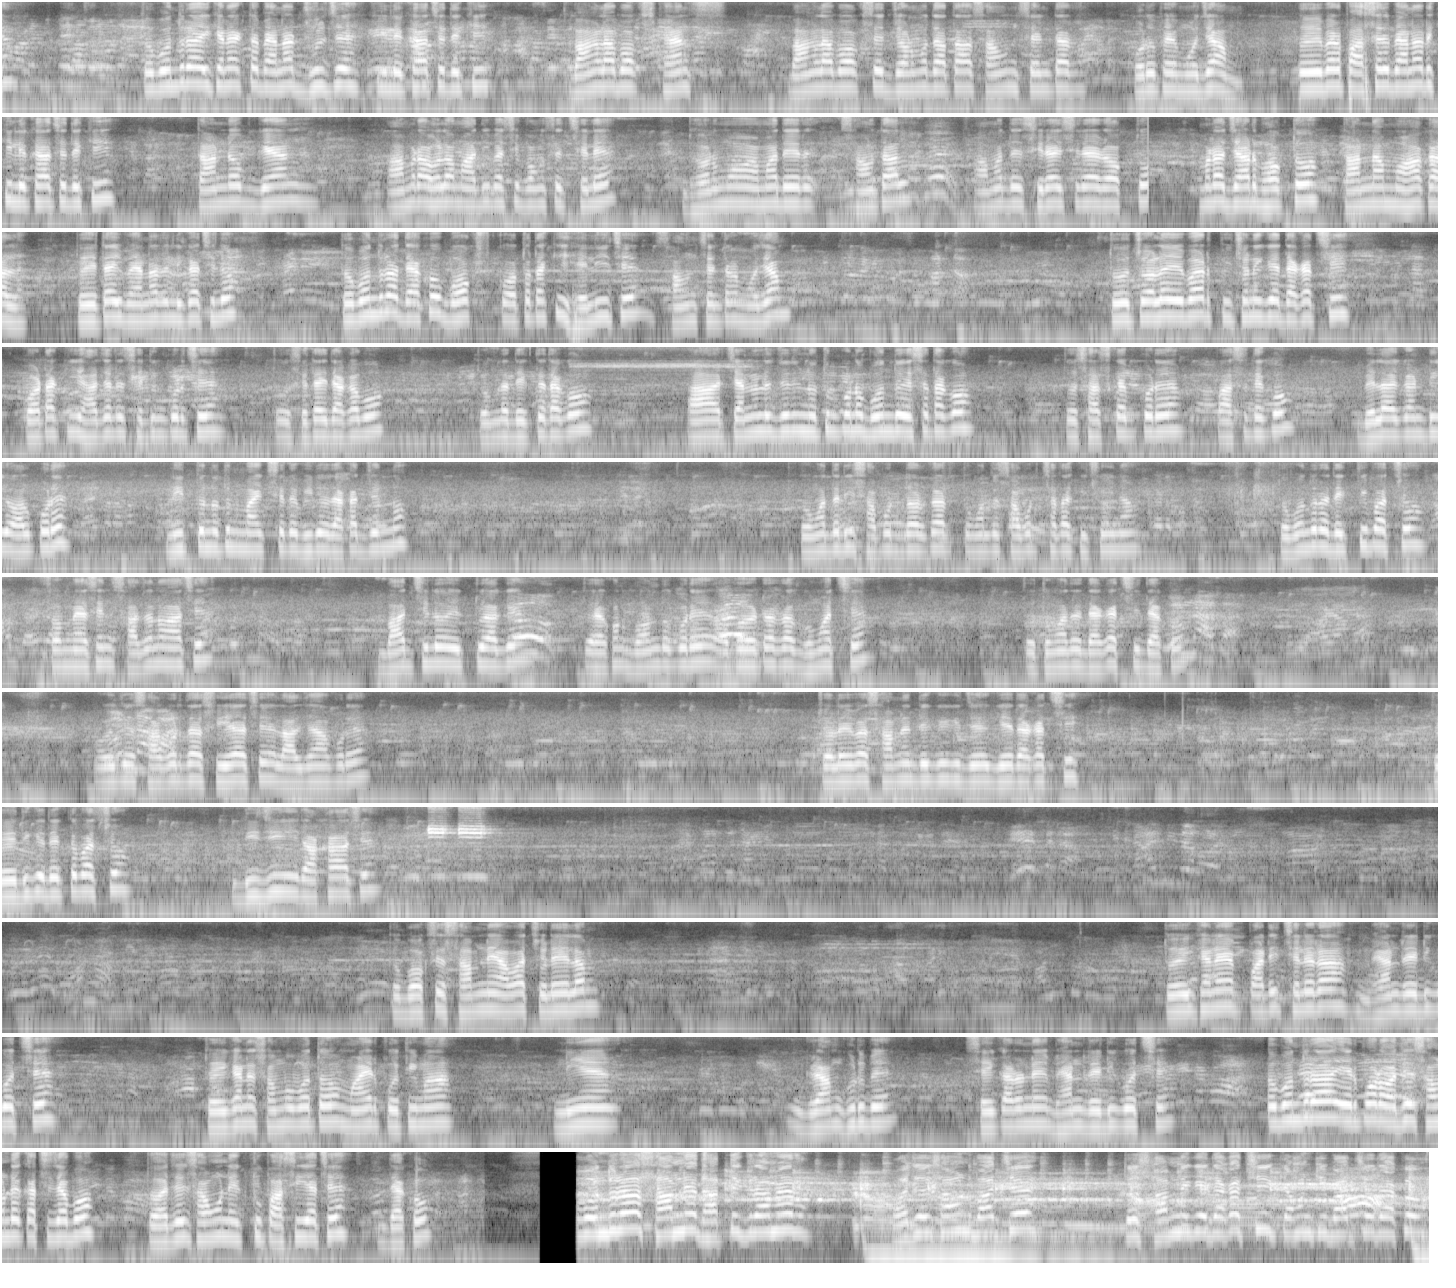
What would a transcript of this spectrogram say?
তো বন্ধুরা, এখানে একটা ব্যানার ঝুলছে, কি লেখা আছে দেখি। বাংলা বক্স ফ্যান্স, বাংলা বক্সের জন্মদাতা সাউন্ড সেন্টার ওরফে মোজাম। তো এবার পাশের ব্যানার কি লেখা আছে দেখি। তাণ্ডব গ্যাং, আমরা হলাম আদিবাসী বংশের ছেলে, ধর্ম আমাদের সাঁওতাল, আমাদের শিরায় শিরায় রক্ত, আমরা যার ভক্ত, তার নাম মহাকাল। তো এটাই ব্যানারে লেখা ছিল। তো বন্ধুরা, দেখো বক্স কতটা কি হেলিয়েছে, সাউন্ড সেন্টার মজাম। তো চলো এবার পিছনে গিয়ে দেখাচ্ছি কটা কি হাজারে সেটিং করছে, তো সেটাই দেখাবো। তোমরা দেখতে থাকো। আর চ্যানেলে যদি নতুন কোনো বন্ধু এসে থাকো, তো সাবস্ক্রাইব করে পাশে থেকো বেল আইকনটি অল করে নিত্য নতুন মাইক সেটে ভিডিও দেখার জন্য। তোমাদেরই সাপোর্ট দরকার, তোমাদের সাপোর্ট ছাড়া কিছুই না। তো বন্ধুরা দেখতেই পাচ্ছ, সব মেশিন সাজানো আছে। বাজছিল একটু আগে। তো এখন বন্ধ করে অপারেটররা ঘুমাচ্ছে। তো তোমাদের দেখাচ্ছি, দেখো। ওই যে সাগরদা শুয়ে আছে লাল জামা পরে চলো এবার সামনের দিকে গিয়ে দেখাচ্ছি। তো এদিকে দেখতে পাচ্ছ, ডিজি রাখা আছে। তো বক্সের সামনে আবার চলে এলাম। তো এইখানে পার্টির ছেলেরা ভ্যান রেডি করছে। তো এইখানে সম্ভবত মায়ের প্রতিমা নিয়ে গ্রাম ঘুরবে, সেই কারণে ভ্যান রেডি করছে। তো বন্ধুরা, এরপর অজয় সাউন্ডের কাছে যাব। তো অজয় সাউন্ড একটু পাশেই আছে, দেখো। বন্ধুরা, সামনে ধাত্রী গ্রামের অজয় সাউন্ড বাজছে। তো সামনে গিয়ে দেখাচ্ছি কেমন কি বাজছে, দেখো।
